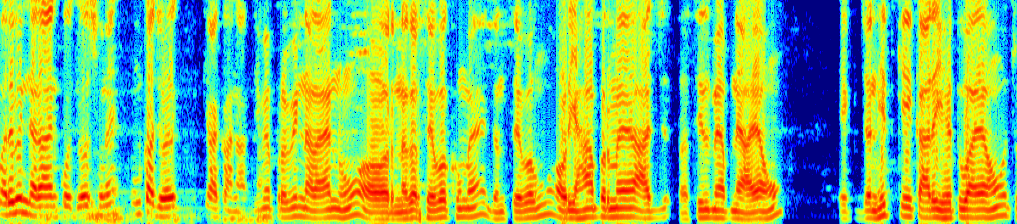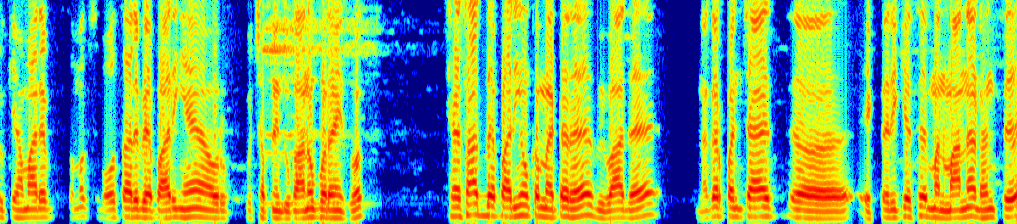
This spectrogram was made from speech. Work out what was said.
प्रवीण नारायण को जो सुने, उनका जो है, क्या कहना जी, मैं प्रवीण नारायण हूँ और नगर सेवक हूँ मैं, जनसेवक हूँ और यहाँ पर मैं आज तहसील में अपने आया हूँ। एक जनहित के कार्य हेतु आया हूँ, चूँकि हमारे समक्ष बहुत सारे व्यापारी हैं और कुछ अपनी दुकानों पर हैं इस वक्त। छह सात व्यापारियों का मैटर है, विवाद है। नगर पंचायत एक तरीके से मनमाना ढंग से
